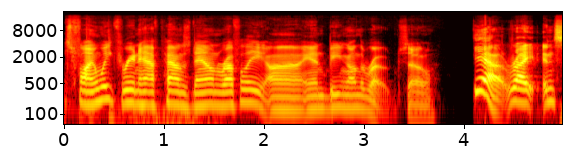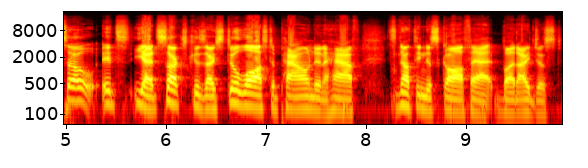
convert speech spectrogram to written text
it's fine week. Three and a half pounds down, roughly, uh, and being on the road. So, Yeah, right. And so it's yeah, it sucks because I still lost a pound and a half. It's nothing to scoff at, but I just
